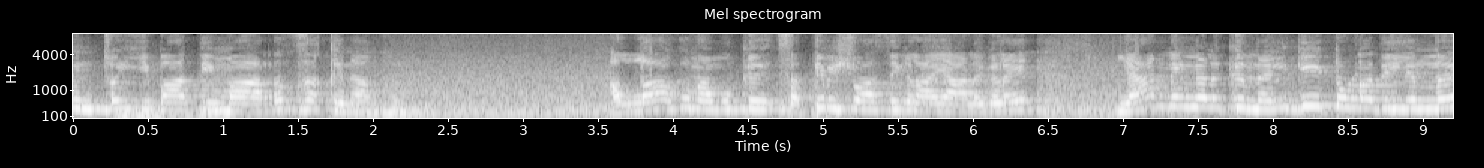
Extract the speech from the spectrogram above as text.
മിൻ മാ അള്ളാഹു നമുക്ക് സത്യവിശ്വാസികളായ ആളുകളെ ഞാൻ നിങ്ങൾക്ക് നൽകിയിട്ടുള്ളതിൽ നിന്ന്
